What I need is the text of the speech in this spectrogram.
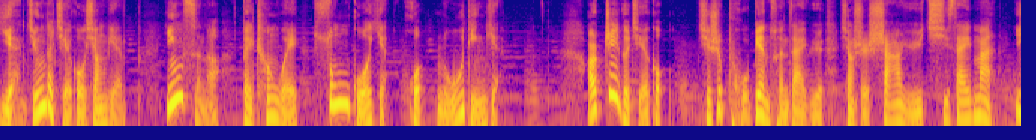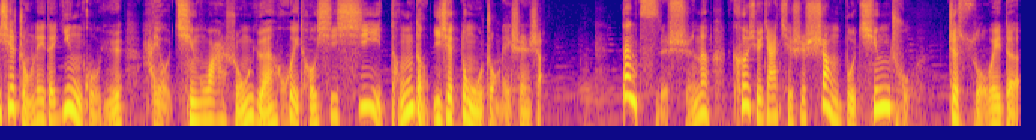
眼睛的结构相连，因此呢，被称为松果眼或颅顶眼。而这个结构。其实普遍存在于像是鲨鱼、七鳃鳗一些种类的硬骨鱼，还有青蛙、蝾螈、喙头蜥、蜥蜴等等一些动物种类身上。但此时呢，科学家其实尚不清楚这所谓的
